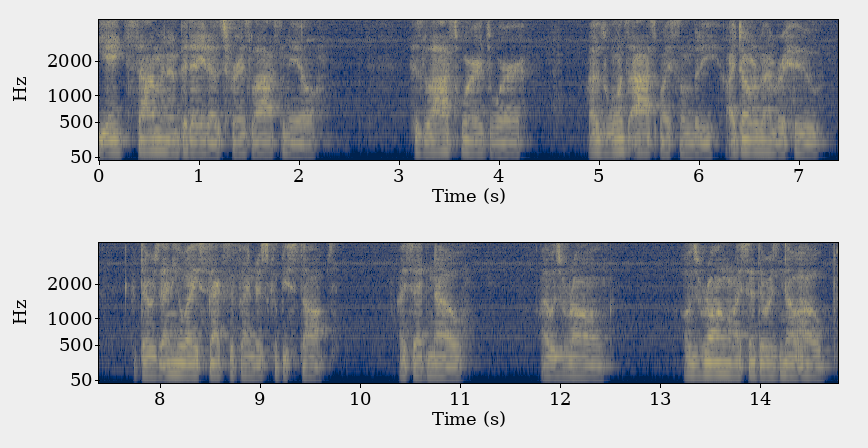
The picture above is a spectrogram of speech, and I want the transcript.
He ate salmon and potatoes for his last meal. His last words were, I was once asked by somebody, I don't remember who, if there was any way sex offenders could be stopped. I said no. I was wrong. I was wrong when I said there was no hope,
